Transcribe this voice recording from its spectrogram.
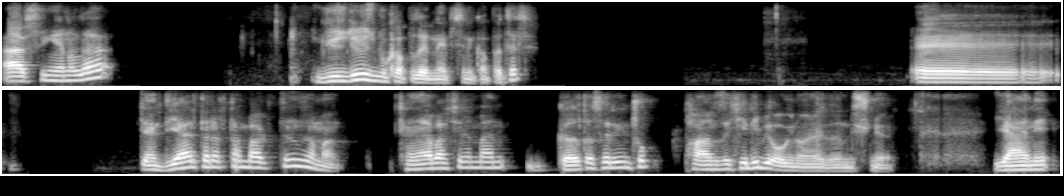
Ersun Yanal'a %100 bu kapıların hepsini kapatır. Ee, yani diğer taraftan baktığın zaman Fenerbahçe'nin ben Galatasaray'ın çok panzehirli bir oyun oynadığını düşünüyorum. Yani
